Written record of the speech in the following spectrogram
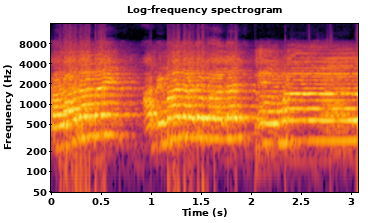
कळालं नाही अभिमान अडवला ब्रह्मांडिक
